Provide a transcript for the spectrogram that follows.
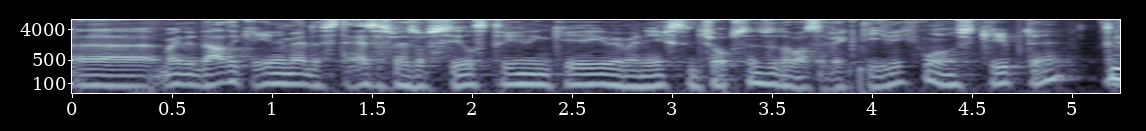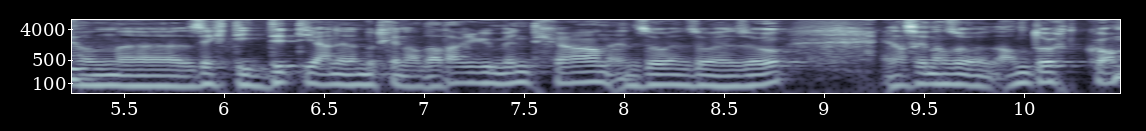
Uh, maar inderdaad, ik herinner mij destijds als wij zo sales training kregen bij mijn eerste jobs en zo, dat was effectief echt gewoon een script. Hè. Ja. Van, uh, zegt hij dit ja, en dan moet je naar dat argument gaan en zo en zo en zo. En als er dan zo'n antwoord kwam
